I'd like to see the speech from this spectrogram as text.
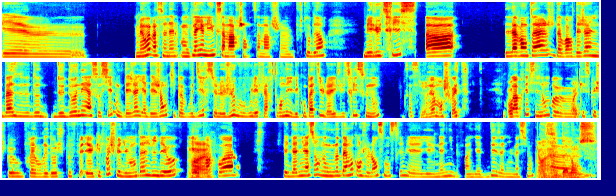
et heu, mais moi, personnel bon, PlayOnLinux, ça marche, hein, ça marche, plutôt bien, mais Lutris a l'avantage d'avoir déjà une base de de de données associée. Donc déjà, il y a des gens qui peuvent vous dire si le jeu que vous voulez faire tourner, il est compatible avec Lutris ou non. Donc ça, c'est vraiment chouette. Bon, après, sinon, Ouais. qu'est-ce que je peux vous présenter d'autre? Je peux fai heu, quelquefois, je fais du montage vidéo et Ouais. parfois, je fais de l'animation. Donc notamment, quand je lance mon stream, il y a il y a une anim enfin, il y a des animations. Vas-y, Ouais. Hem balance,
